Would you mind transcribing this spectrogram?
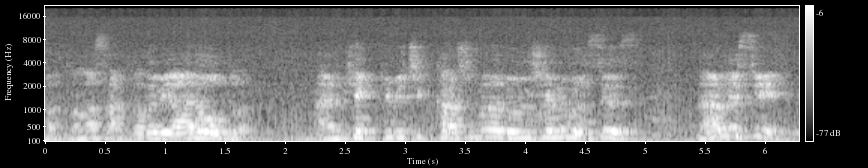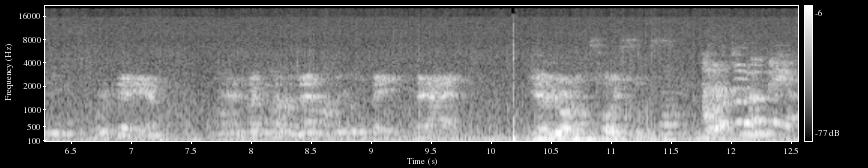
Saklana saklana bir hal oldu. Erkek gibi çık karşıma da dövüşelim hırsız. Neredesin? Buradayım. Gel bakalım Ertuğrul Bey, gel. Geliyorum soysuz. Ertuğrul Bey'im.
